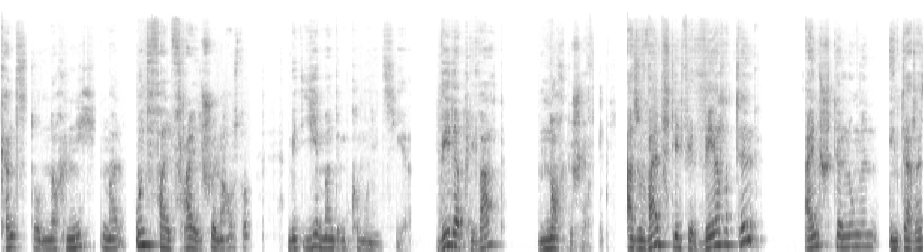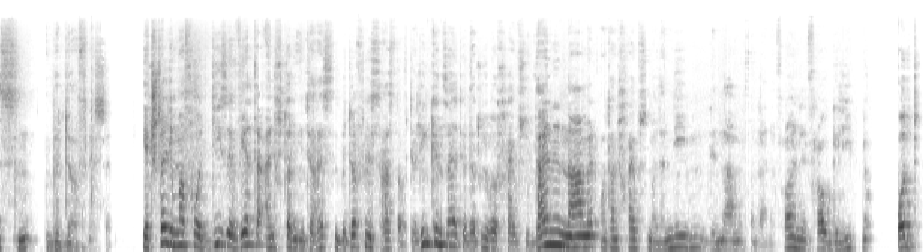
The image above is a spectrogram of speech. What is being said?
kannst du noch nicht mal unfallfrei, schöner Ausdruck, mit jemandem kommunizieren. Weder privat noch geschäftlich. Also Vibe steht für Werte, Einstellungen, Interessen, Bedürfnisse. Jetzt stell dir mal vor, diese Werte, Einstellungen, Interessen, Bedürfnisse hast du auf der linken Seite, darüber schreibst du deinen Namen und dann schreibst du mal daneben den Namen von deiner Freundin, Frau, Geliebten und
